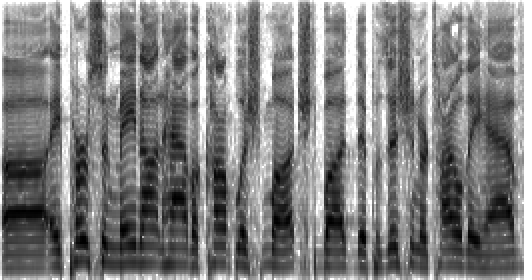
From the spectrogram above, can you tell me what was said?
Uh, a person may not have accomplished much, but the position or title they have,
